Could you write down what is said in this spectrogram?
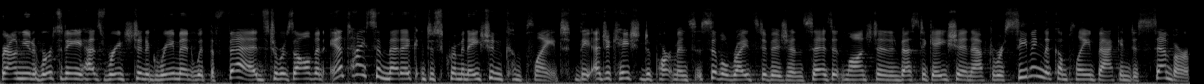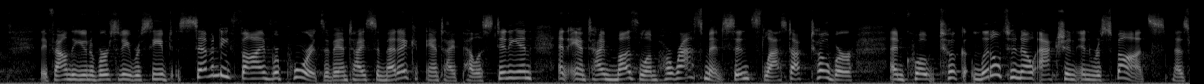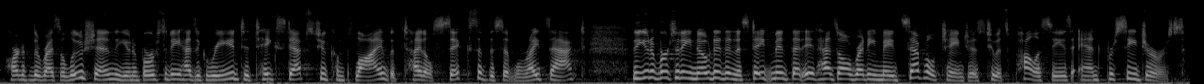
Brown University has reached an agreement with the feds to resolve an anti Semitic discrimination complaint. The Education Department's Civil Rights Division says it launched an investigation after receiving the complaint back in December. They found the university received 75 reports of anti Semitic, anti Palestinian, and anti Muslim harassment since last October and, quote, took little to no action in response. As part of the resolution, the university has agreed to take steps to comply with Title VI of the Civil Rights Act. The university noted in a statement that it has already made several changes to its policies and procedures.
